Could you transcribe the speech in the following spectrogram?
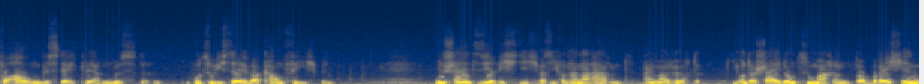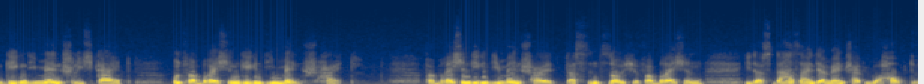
vor Augen gestellt werden müsste, wozu ich selber kaum fähig bin. Mir scheint sehr wichtig, was ich von Hannah Arendt einmal hörte, die Unterscheidung zu machen, Verbrechen gegen die Menschlichkeit und Verbrechen gegen die Menschheit. Verbrechen gegen die Menschheit, das sind solche Verbrechen, die das Dasein der Menschheit überhaupt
